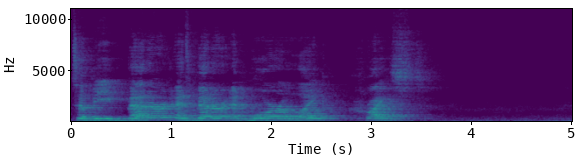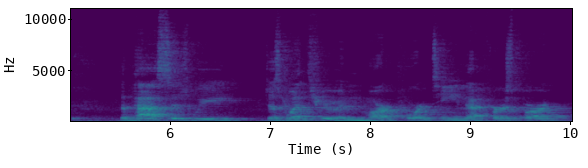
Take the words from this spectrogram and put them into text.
to be better and better and more like Christ. The passage we just went through in Mark 14, that first part,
